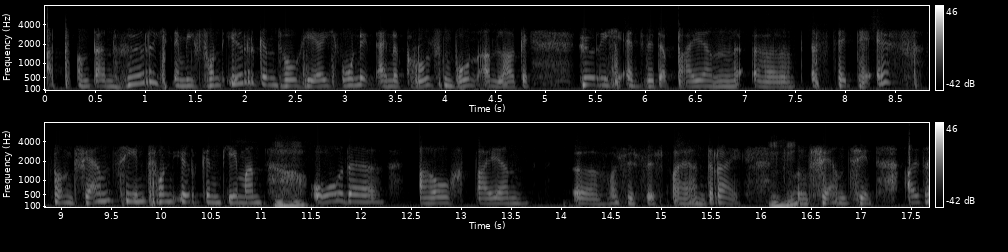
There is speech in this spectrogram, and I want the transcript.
ab und dann höre ich nämlich von irgendwoher, ich wohne in einer großen Wohnanlage, höre ich entweder Bayern äh, das ZDF vom Fernsehen von irgendjemand mhm. oder auch Bayern äh, was ist das, Bayern 3 mhm. und Fernsehen. Also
